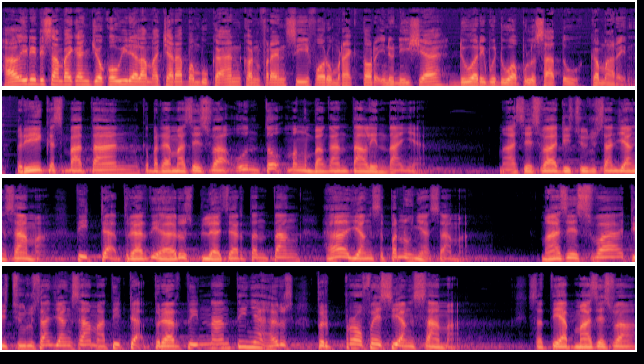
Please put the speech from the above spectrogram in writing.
Hal ini disampaikan Jokowi dalam acara pembukaan konferensi Forum Rektor Indonesia 2021 kemarin. Beri kesempatan kepada mahasiswa untuk mengembangkan talentanya. Mahasiswa di jurusan yang sama tidak berarti harus belajar tentang hal yang sepenuhnya sama. Mahasiswa di jurusan yang sama tidak berarti nantinya harus berprofesi yang sama. Setiap mahasiswa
